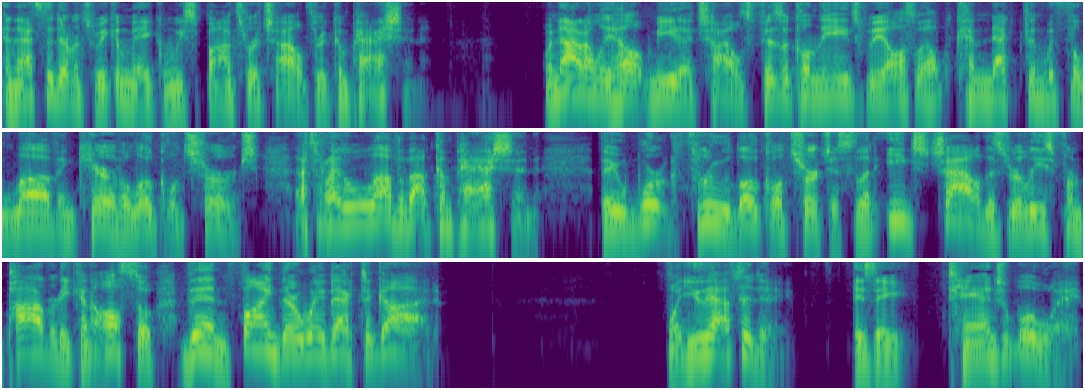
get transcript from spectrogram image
And that's the difference we can make when we sponsor a child through compassion. We not only help meet a child's physical needs, we also help connect them with the love and care of a local church. That's what I love about compassion. They work through local churches so that each child is released from poverty can also then find their way back to God. What you have today is a tangible way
